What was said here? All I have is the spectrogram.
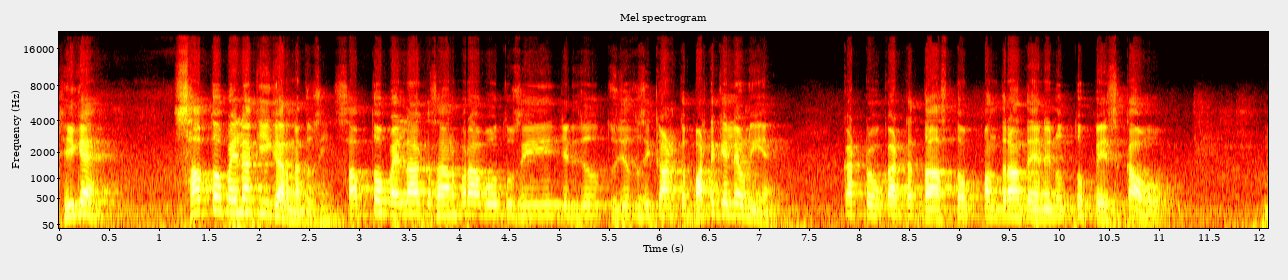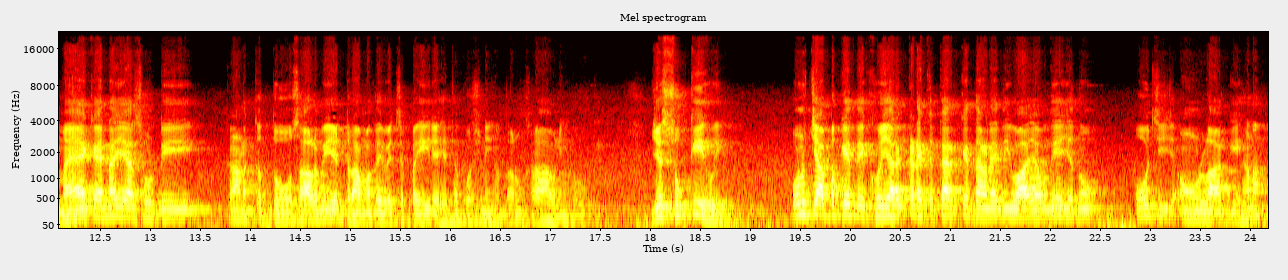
ਠੀਕ ਹੈ? ਸਭ ਤੋਂ ਪਹਿਲਾਂ ਕੀ ਕਰਨਾ ਤੁਸੀਂ? ਸਭ ਤੋਂ ਪਹਿਲਾਂ ਕਿਸਾਨ ਭਰਾਵੋ, ਤੁਸੀਂ ਜਿਹੜੀ ਜਦੋਂ ਜੇ ਤੁਸੀਂ ਕਣਕ ਵੱਢ ਕੇ ਲਿਆਉਣੀ ਹੈ, ਘੱਟੋ ਘੱਟ 10 ਤੋਂ 15 ਦਿਨ ਇਹਨੂੰ ਧੁੱਪੇ ਸੁਕਾਓ। ਮੈਂ ਕਹਿੰਦਾ ਯਾਰ, ਤੁਹਾਡੀ ਕਣਕ 2 ਸਾਲ ਵੀ ਇਹ ਡਰਮ ਦੇ ਵਿੱਚ ਪਈ ਰਹੇ ਤਾਂ ਕੁਝ ਨਹੀਂ ਹੁੰਦਾ, ਉਹਨੂੰ ਖਰਾਬ ਨਹੀਂ ਹੋਊਗੀ। ਜੇ ਸੁੱਕੀ ਹੋਈ ਉਹਨੂੰ ਚੱਬ ਕੇ ਦੇਖੋ ਯਾਰ, ਕੜਕ ਕਰਕੇ ਦਾਣੇ ਦੀ ਆਵਾਜ਼ ਆਉਂਦੀ ਹੈ ਜਦੋਂ ਉਹ ਚੀਜ਼ ਆਉਣ ਲੱਗ ਗਈ, ਹਨਾ?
